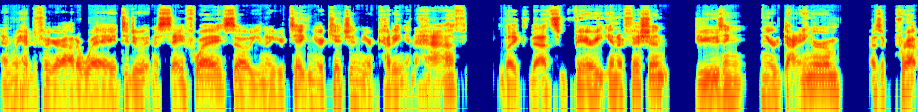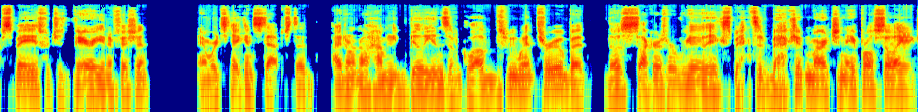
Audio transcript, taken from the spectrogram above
And we had to figure out a way to do it in a safe way. So, you know, you're taking your kitchen, you're cutting in half. Like, that's very inefficient. You're using your dining room as a prep space, which is very inefficient. And we're taking steps to, I don't know how many billions of gloves we went through, but those suckers were really expensive back in March and April. So, like,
